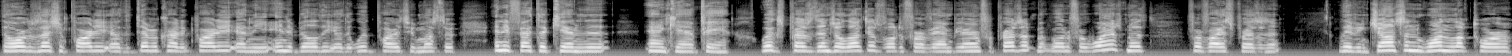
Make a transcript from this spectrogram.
the organization party of the Democratic Party, and the inability of the Whig Party to muster an effective candidate and campaign. Whig's presidential electors voted for Van Buren for president, but voted for William Smith for vice president, leaving Johnson one electoral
